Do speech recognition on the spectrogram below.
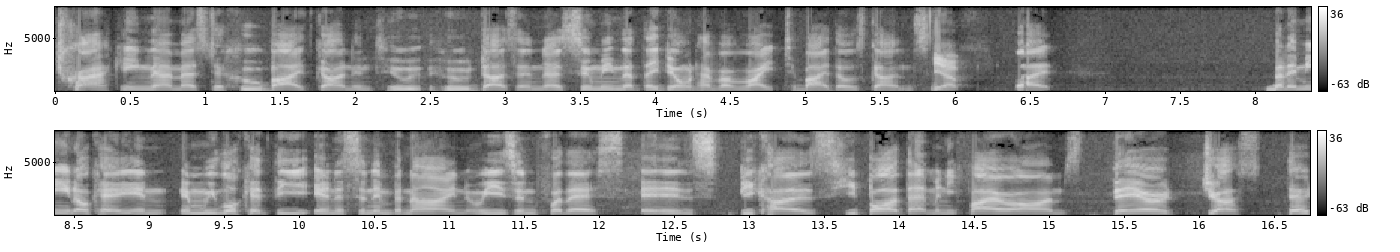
tracking them as to who buys gun and who who doesn't, assuming that they don't have a right to buy those guns. Yep. But but I mean, okay, and, and we look at the innocent and benign reason for this is because he bought that many firearms. They're just they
